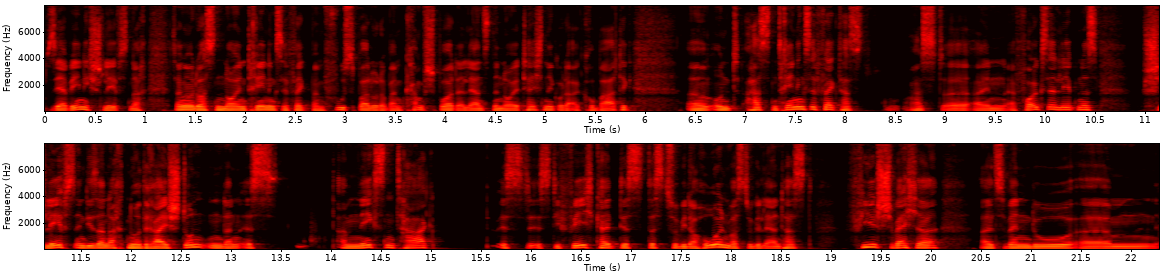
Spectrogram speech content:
sehr wenig schläfst, nach, sagen wir mal, du hast einen neuen Trainingseffekt beim Fußball oder beim Kampfsport, erlernst eine neue Technik oder Akrobatik äh, und hast einen Trainingseffekt, hast, hast äh, ein Erfolgserlebnis, schläfst in dieser Nacht nur drei Stunden, dann ist am nächsten Tag ist, ist die Fähigkeit, das, das zu wiederholen, was du gelernt hast, viel schwächer, als wenn du, ähm,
